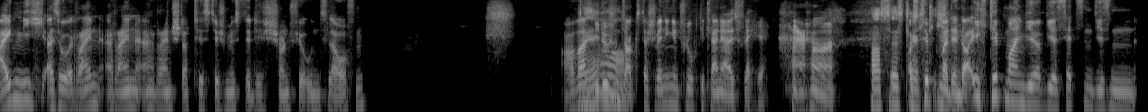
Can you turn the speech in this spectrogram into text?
eigentlich, also rein, rein, rein statistisch müsste das schon für uns laufen. Aber wie du schon Ja. sagst, der Schwenningen flucht die kleine Eisfläche. Das ist Was richtig. tippt man denn da? Ich tippe mal, wir, wir setzen diesen,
